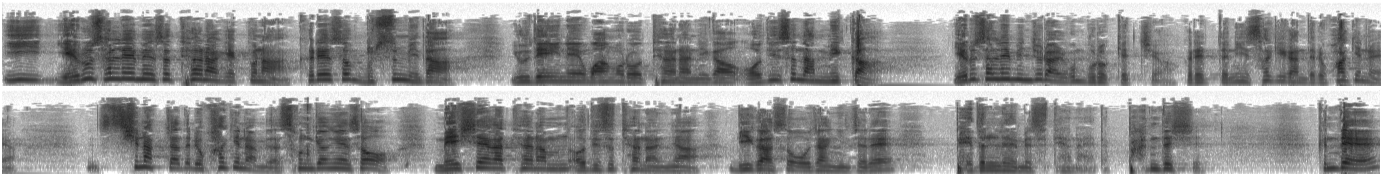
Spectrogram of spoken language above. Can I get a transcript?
이 예루살렘에서 태어나겠구나. 그래서 묻습니다. 유대인의 왕으로 태어난 이가 어디서 납니까? 예루살렘인 줄 알고 물었겠죠. 그랬더니 서기관들이 확인해요. 신학자들이 확인합니다. 성경에서 메시아가 태어나면 어디서 태어났냐? 미가서 5장 2절에 베들레헴에서 태어나야 돼. 반드시. 근데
